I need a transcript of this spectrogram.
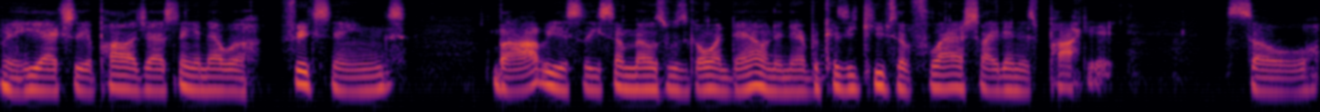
When he actually apologized, thinking that will fix things. But obviously, something else was going down in there because he keeps a flashlight in his pocket. So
